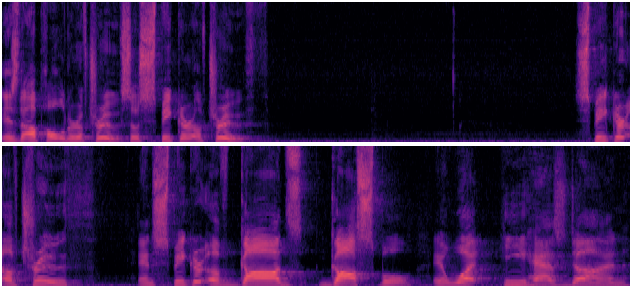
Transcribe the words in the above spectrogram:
is the upholder of truth, so speaker of truth. Speaker of truth and speaker of God's gospel and what He has done,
